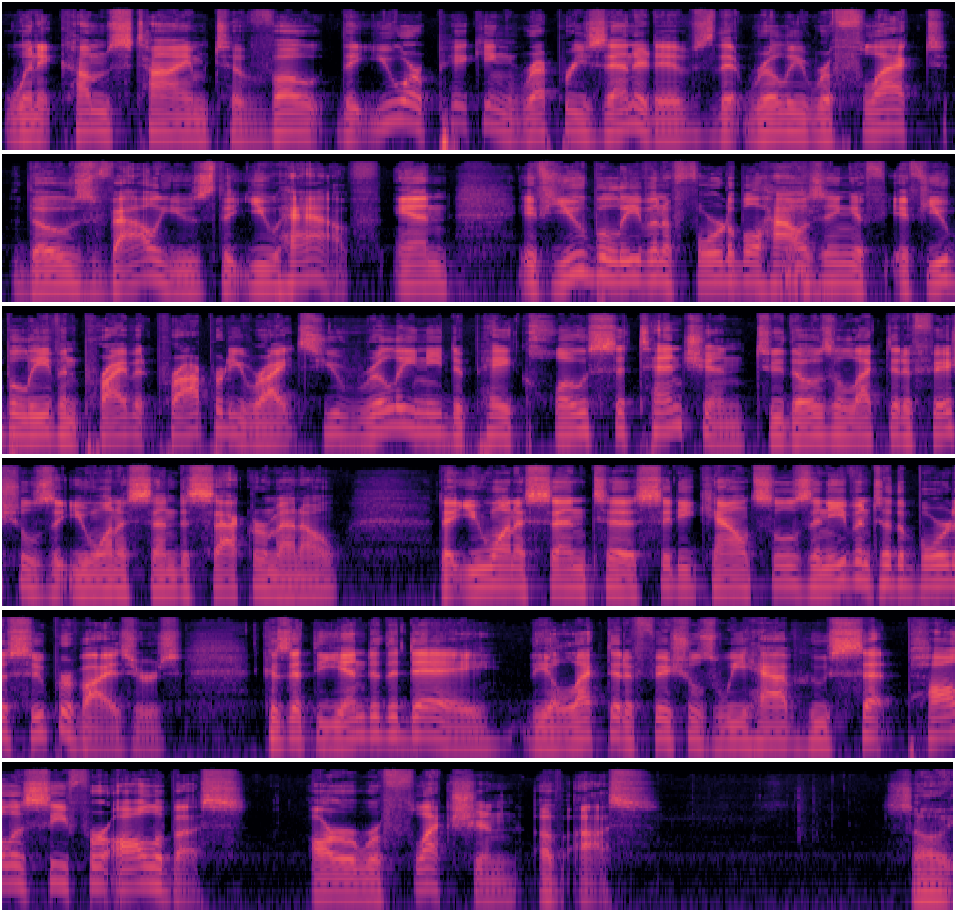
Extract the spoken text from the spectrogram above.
when it comes time to vote, that you are picking representatives that really reflect those values that you have. And if you believe in affordable housing, if, if you believe in private property rights, you really need to pay close attention to those elected officials that you want to send to Sacramento that you want to send to city councils and even to the board of supervisors. Because at the end of the day, the elected officials we have who set policy for all of us are a reflection of us. So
